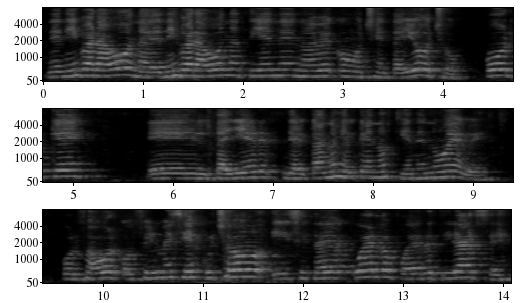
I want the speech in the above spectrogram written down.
Denis Barahona, Denis Barahona tiene 9,88 porque el taller de Alcano es el que nos tiene 9. Por favor, confirme si escuchó y si está de acuerdo, puede retirarse.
